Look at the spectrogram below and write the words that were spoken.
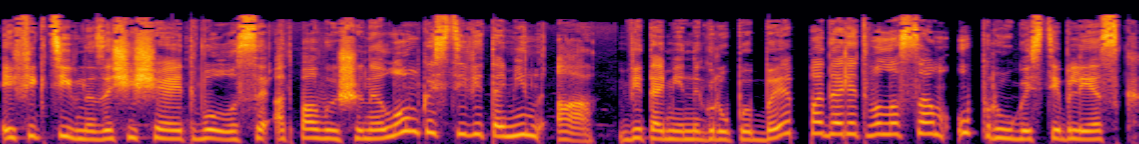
Эффективно защищает волосы от повышенной ломкости витамин А. Витамины группы В подарят волосам упругость и блеск.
